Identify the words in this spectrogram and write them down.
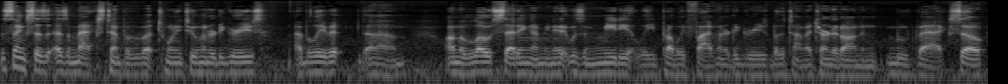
this thing says it has a max temp of about 2200 degrees, I believe it. Um, on the low setting, I mean, it was immediately probably 500 degrees by the time I turned it on and moved back. So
